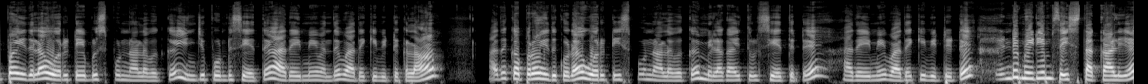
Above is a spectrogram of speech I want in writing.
இப்போ இதில் ஒரு டேபிள் ஸ்பூன் அளவுக்கு இஞ்சி பூண்டு சேர்த்து அதையுமே வந்து வதக்கி விட்டுக்கலாம். அதுக்கப்புறம் இது கூட ஒரு டீஸ்பூன் அளவுக்கு மிளகாய் தூள் சேர்த்துட்டு அதையுமே வதக்கி விட்டுட்டு ரெண்டு மீடியம் சைஸ் தக்காளியை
